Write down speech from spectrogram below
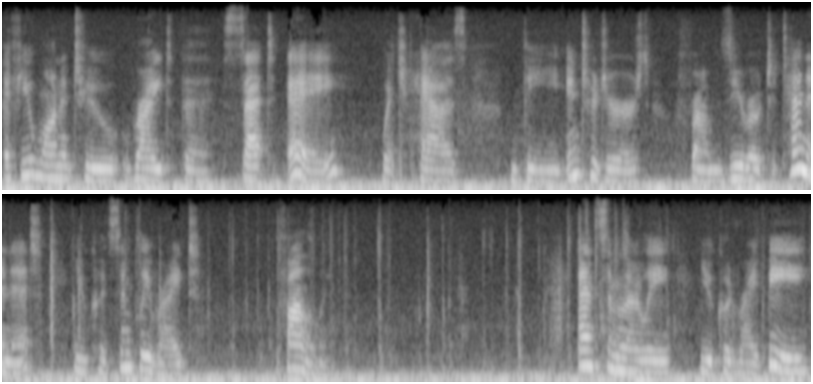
if you wanted to write the set A, which has the integers from 0 to 10 in it, you could simply write following. And similarly, you could write B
